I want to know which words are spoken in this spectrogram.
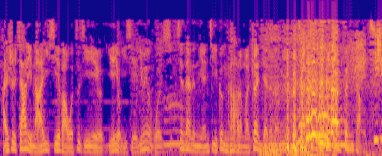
还是家里拿一些吧，我自己也有也有一些，因为我现现在的年纪更大了嘛，赚钱的能力 在增长。其实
